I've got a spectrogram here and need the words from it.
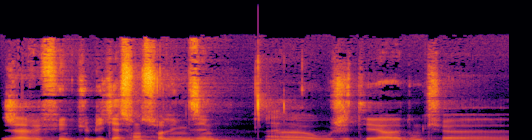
j'avais fait une publication sur LinkedIn Ouais. euh, où j'étais donc euh,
